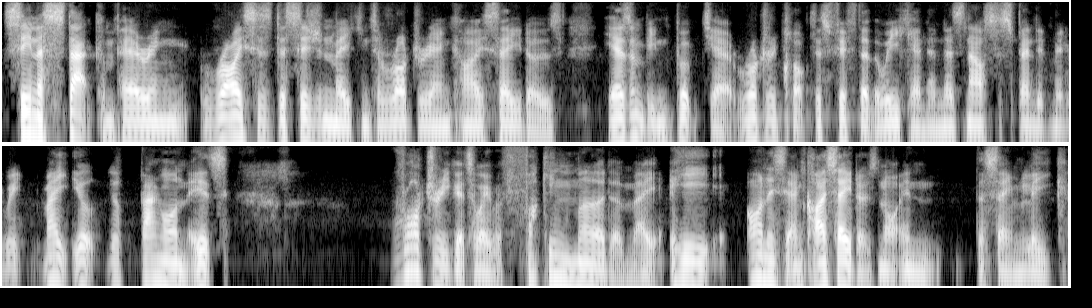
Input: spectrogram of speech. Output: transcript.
seen a stat comparing Rice's decision making to Rodri and Caicedo's. He hasn't been booked yet. Rodri clocked his fifth at the weekend and is now suspended midweek. Mate, you're, you're bang on. It's Rodri gets away with fucking murder, mate. He honestly, and Caicedo's not in the same league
